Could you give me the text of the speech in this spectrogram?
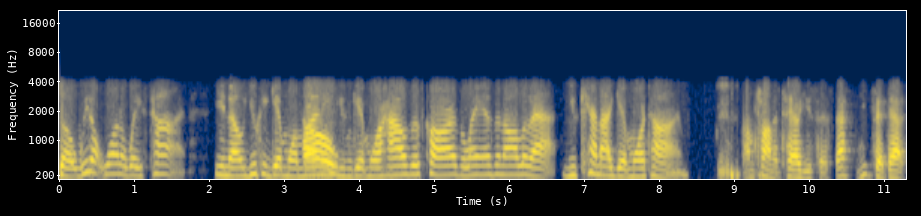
So we don't want to waste time. You know, you can get more money, Oh. you can get more houses, cars, lands, and all of that. You cannot get more time. I'm trying to tell you, sis. That's you said that.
